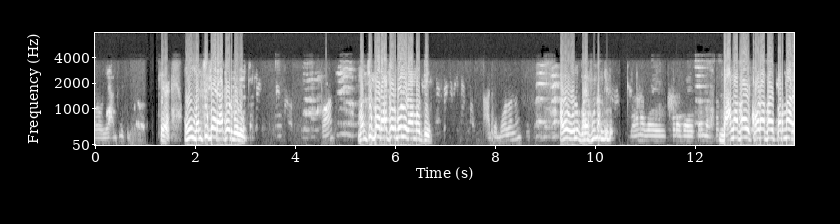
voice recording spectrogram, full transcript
બહુ યાદ નથી. છે. હું મનસુખભાઈ રાઠોડ બોલું. મનસુખભાઈ રાઠોડ બોલું રામોદથી હા તે બોલો ને. હવે ઓલું ભાઈ શું નામ કીધું? દાનાભાઈ ખોડાભાઈ પરમાર. દાનાભાઈ ખોડાભાઈ પરમાર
